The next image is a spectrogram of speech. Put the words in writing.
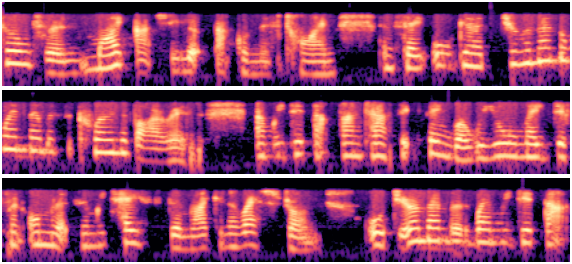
children might actually look back on this time and say, Oh, God, do you remember when there was the coronavirus and we did that fantastic thing where we all made different omelettes and we tasted them like in a restaurant? Or do you remember when we did that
